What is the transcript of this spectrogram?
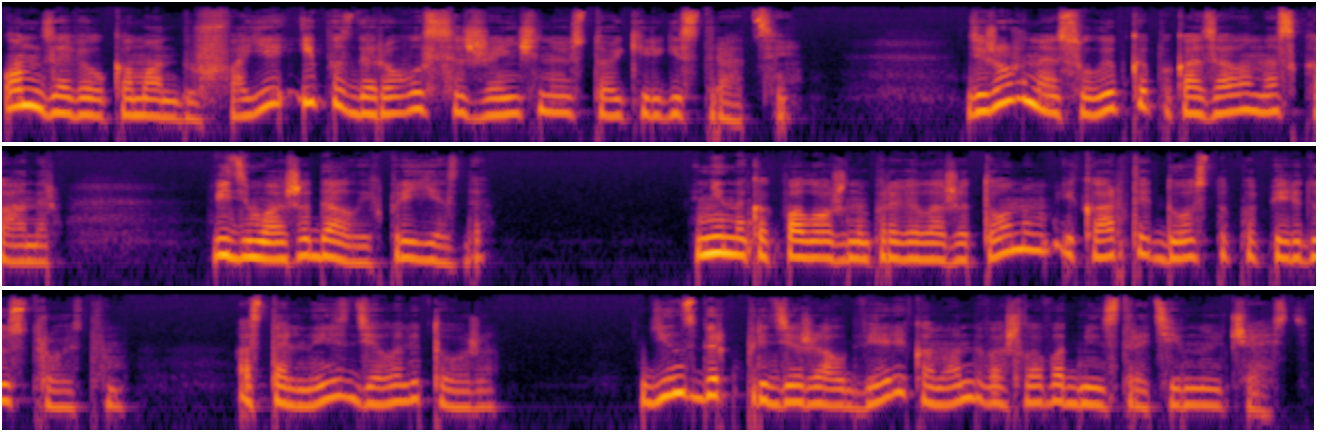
Он завел команду в фойе и поздоровался с женщиной у стойки регистрации. Дежурная с улыбкой показала на сканер. Видимо, ожидала их приезда. Нина, как положено, провела жетоном и картой доступа перед устройством. Остальные сделали то же. Гинзберг придержал дверь, и команда вошла в административную часть.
